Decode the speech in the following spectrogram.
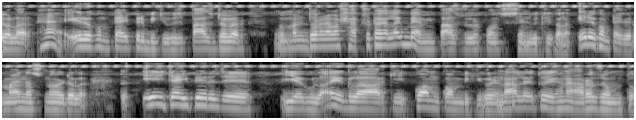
ডলার হ্যাঁ এরকম টাইপের বিক্রি করছি। পাঁচ ডলার মানে ধরেন আমার সাতশো টাকা লাগবে, আমি পাঁচ ডলার পঞ্চাশ সেন্ট বিক্রি করলাম। এরকম টাইপের মাইনাস নয় ডলার তো এই টাইপের যে ইয়েগুলো, এগুলো আর কি কম কম বিক্রি করি। নাহলে তো এখানে আরও জমতো।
